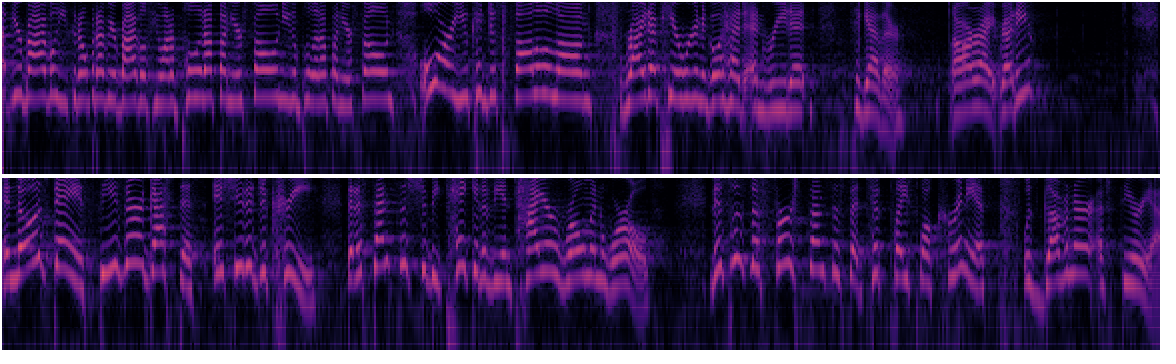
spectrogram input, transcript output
up your Bible, you can open up your Bible. If you want to pull it up on your phone, you can pull it up on your phone, or you can just follow along right up here. We're going to go ahead and read it together. All right, ready? In those days, Caesar Augustus issued a decree that a census should be taken of the entire Roman world. This was the first census that took place while Quirinius was governor of Syria.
